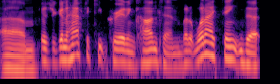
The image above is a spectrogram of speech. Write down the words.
um, Because you're going to have to keep creating content. But what I think that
